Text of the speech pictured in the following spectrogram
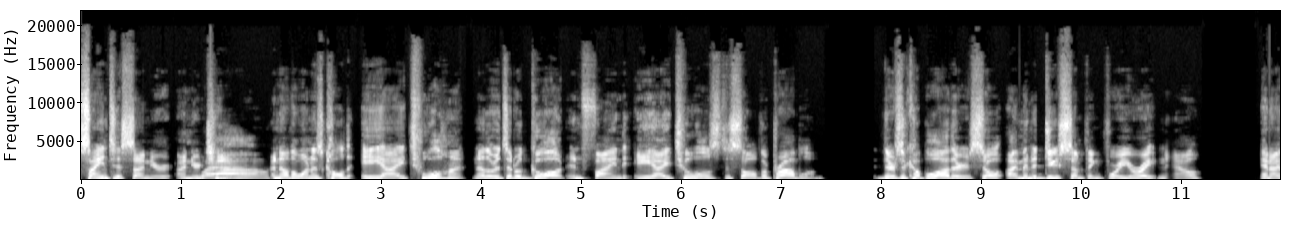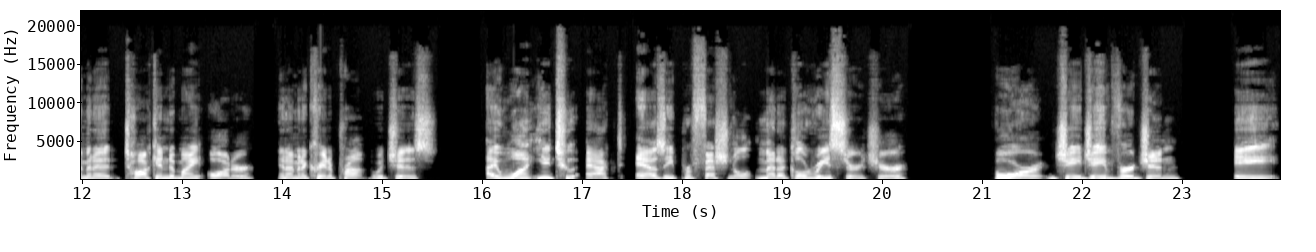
scientists on your on your wow. team. Another one is called AI Tool Hunt. In other words, it'll go out and find AI tools to solve a problem. There's a couple others. So I'm going to do something for you right now, and I'm going to talk into my Otter, and I'm going to create a prompt, which is I want you to act as a professional medical researcher for JJ Virgin, a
